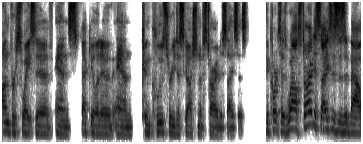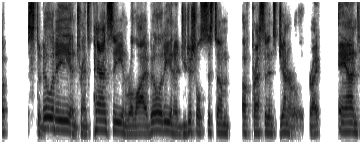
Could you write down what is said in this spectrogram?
unpersuasive and speculative and conclusory discussion of stare decisis. The court says, well, stare decisis is about stability and transparency and reliability in a judicial system of precedents generally, right? And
